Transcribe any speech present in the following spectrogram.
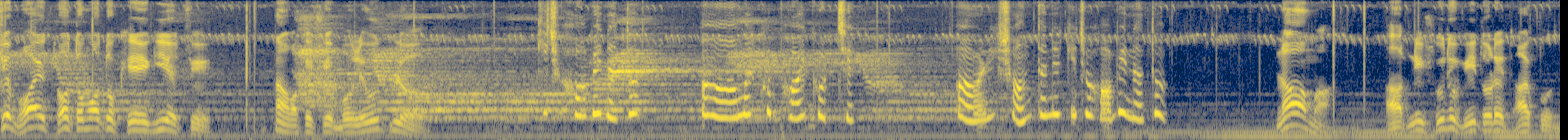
সে ভয়ে থতমত খেয়ে গিয়েছে। আমাকে সে বলে উঠল কিছু হবে না তো? আমার খুব ভয় করছে। আমার এই সন্তানের কিছু হবে না তো? না মা আপনি শুধু ভিতরে থাকুন।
